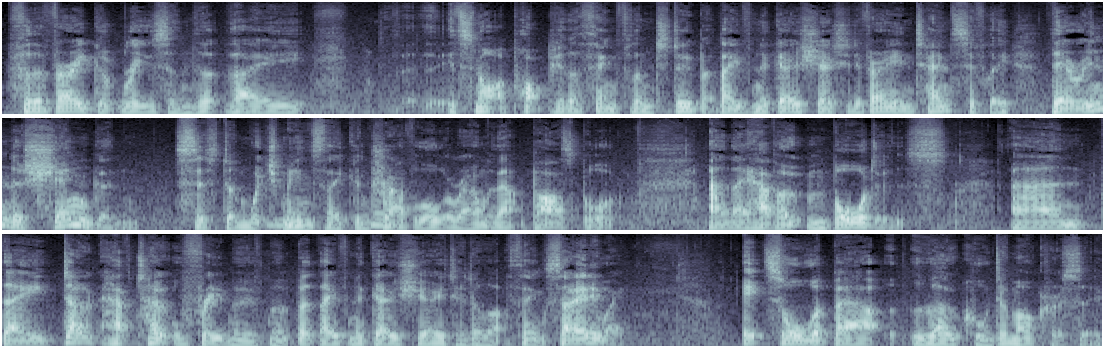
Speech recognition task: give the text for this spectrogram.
for the very good reason that they it's not a popular thing for them to do but they've negotiated it very intensively they're in the Schengen system which mm-hmm. means they can travel all around without passport and they have open borders and they don't have total free movement but they've negotiated a lot of things so anyway it's all about local democracy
